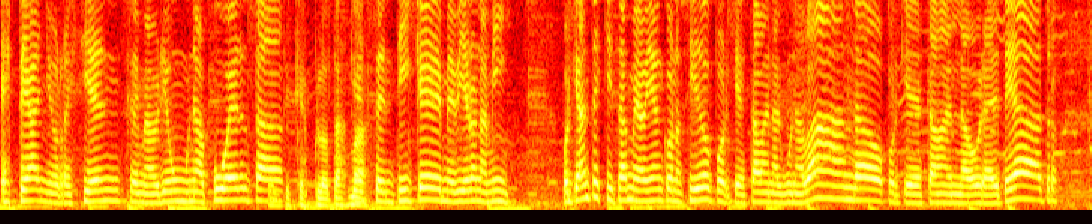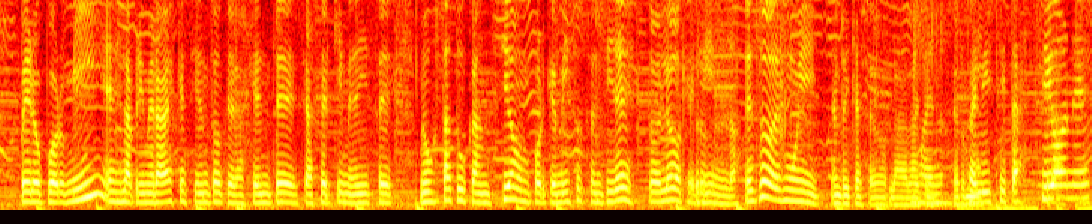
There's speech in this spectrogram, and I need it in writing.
este año recién se me abrió una puerta Sentí que explotas que más. sentí que me vieron a mí. Porque antes quizás me habían conocido porque estaba en alguna banda o porque estaba en la obra de teatro, pero por mí es la primera vez que siento que la gente se acerca y me dice, me gusta tu canción porque me hizo sentir esto, lo otro. Qué lindo. Eso es muy enriquecedor, la verdad. que Bueno, hermoso. felicitaciones,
